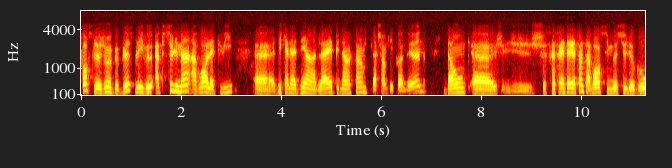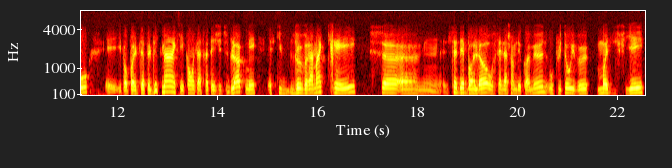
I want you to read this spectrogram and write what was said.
force le jeu un peu plus, puis il veut absolument avoir l'appui euh, des Canadiens anglais, puis de l'ensemble de la Chambre des communes. Donc, euh, je, je, serait intéressant de savoir si M. Legault, il ne va pas le dire publiquement, qui est contre la stratégie du bloc, mais est-ce qu'il veut vraiment créer ce, euh, ce débat-là au sein de la Chambre des communes, ou plutôt il veut modifier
